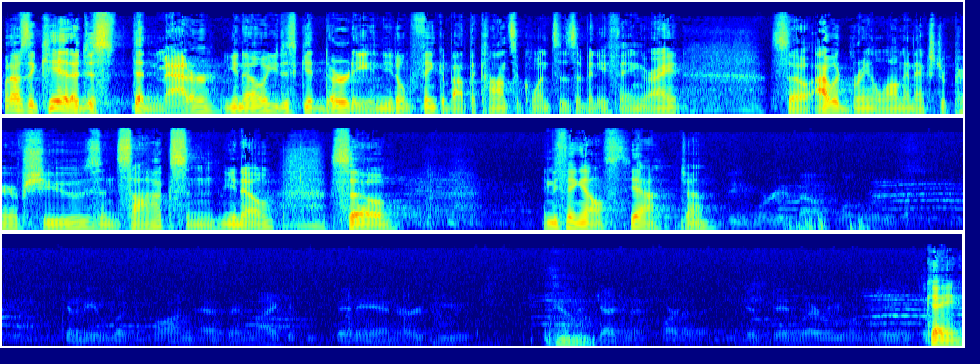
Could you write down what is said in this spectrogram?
when I was a kid, I just didn't matter, you know, you just get dirty and you don't think about the consequences of anything, right? So I would bring along an extra pair of shoes and socks, and, you know, so anything else? Yeah, John? Okay.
